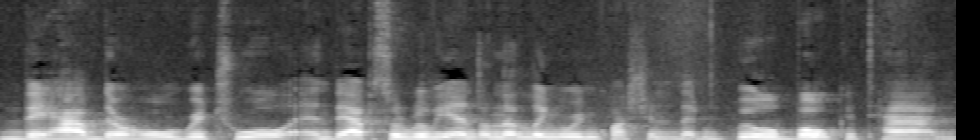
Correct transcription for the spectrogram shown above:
they have their whole ritual, and the episode really ends on that lingering question that will Bo Katan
